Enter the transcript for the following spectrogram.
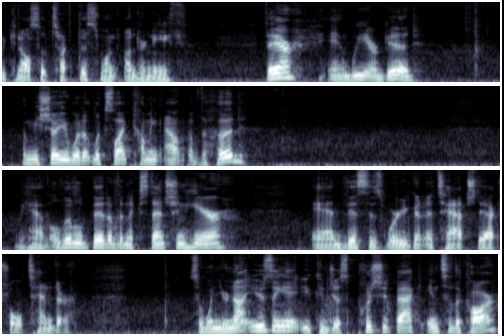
We can also tuck this one underneath there and we are good. Let me show you what it looks like coming out of the hood. We have a little bit of an extension here and this is where you're going to attach the actual tender. So when you're not using it, you can just push it back into the car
